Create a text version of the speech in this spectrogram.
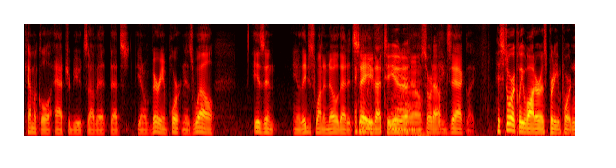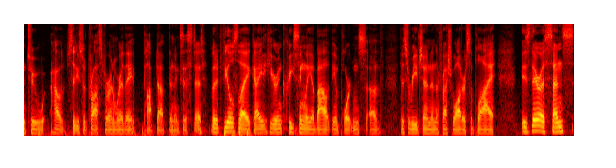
chemical attributes of it that's you know very important as well isn't you know they just want to know that it's I can safe. leave that to you to you know, sort out. exactly. historically water is pretty important to how cities would prosper and where they popped up and existed but it feels like i hear increasingly about the importance of this region and the fresh water supply is there a sense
